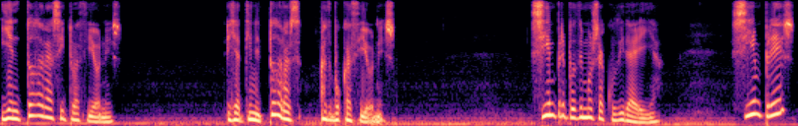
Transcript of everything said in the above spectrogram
y en todas las situaciones. Ella tiene todas las advocaciones. Siempre podemos acudir a ella. Siempre es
